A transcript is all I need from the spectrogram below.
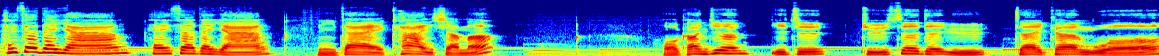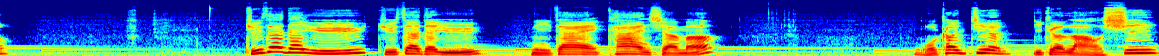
黑色的羊，黑色的羊，你在看什么？我看见一只。橘色的鱼在看我。橘色的鱼，橘色的鱼，你在看什么？我看见一个老师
